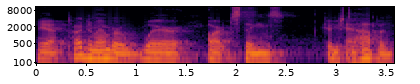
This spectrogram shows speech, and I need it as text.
Yeah. It's hard to remember where arts things used to Kilkenny. happen.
